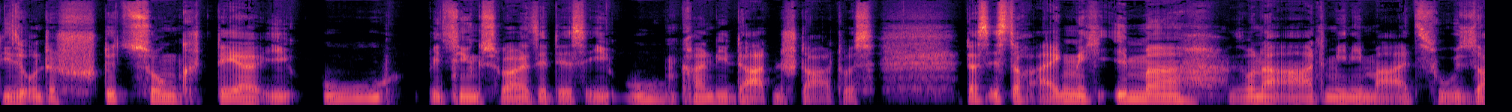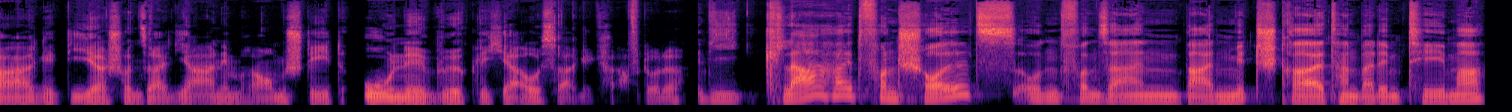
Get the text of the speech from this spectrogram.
diese Unterstützung der EU beziehungsweise des EU-Kandidatenstatus. Das ist doch eigentlich immer so eine Art Minimalzusage, die ja schon seit Jahren im Raum steht, ohne wirkliche Aussagekraft, oder? Die Klarheit von Scholz und von seinen beiden Mitstreitern bei dem Thema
